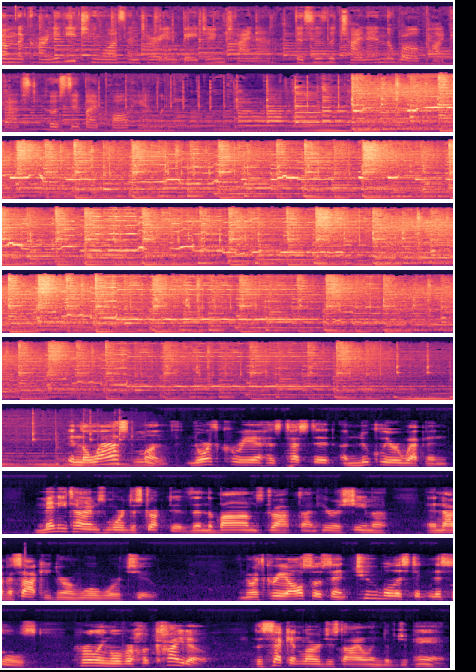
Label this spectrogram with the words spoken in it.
From the Carnegie Tsinghua Center in Beijing, China, this is the China in the World podcast, hosted by Paul Haenle. In the last month, North Korea has tested a nuclear weapon many times more destructive than the bombs dropped on Hiroshima and Nagasaki during World War II. North Korea also sent two ballistic missiles hurling over Hokkaido, the second largest island of Japan.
